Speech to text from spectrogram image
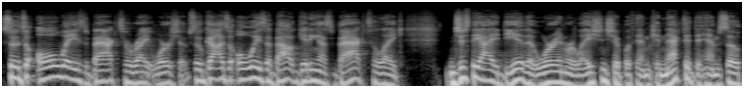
So it's always back to right worship. So God's always about getting us back to like just the idea that we're in relationship with Him, connected to Him. So,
